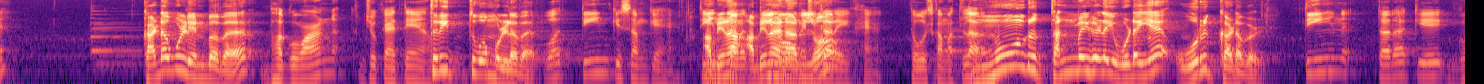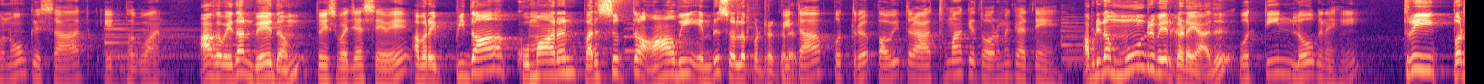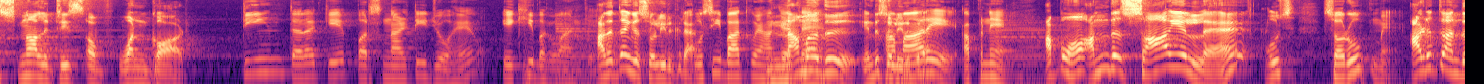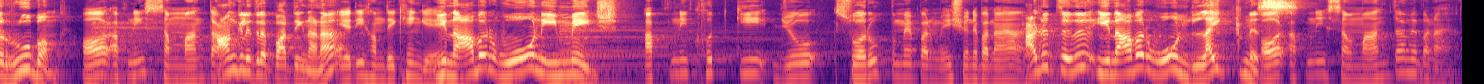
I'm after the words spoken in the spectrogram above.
கடவுள் என்பவர் भगवान जो कहते हैं திரித்துவம் உள்ளவர் वह तीन किस्म के हैं तीन அப்படின்னா तरह- அப்படின்னா तीनों என்ன मिलकर அர்த்தம் एक हैं तो इसका मतलब மூன்று தன்மைகளை உடைய ஒரு கடவுள் तीन तरह के गुणों के साथ एक भगवान ஆகவேதான் வேதம் तो इस वजह से वे அவரை பிதா குமாரன் பரிசுத்த ஆவி என்று சொல்லப்பட்டிருக்கிறது पिता पुत्र पवित्र आत्मा के तौर में कहते हैं அப்படின்னா மூன்று பேர் கிடையாது वो तीन लोग नहीं three personalities of one God तीन तरह के पर्सनालिटी जो है एक ही भगवान के அதைத்தான் இங்க சொல்லியிருக்கிறார் उसी बात को यहाँ कहते நமது हैं என்று சொல்லி हमारे अपने அப்போ அந்த சாயல்ல उस स्वरूप में அடுத்து அந்த ரூபம் और अपनी समानता ஆங்கிலத்துல பார்த்தீங்கன்னா यदि हम देखेंगे இன் அவர் ஓன் இமேஜ் अपनी खुद की जो स्वरूप में परमेश्वर ने बनाया है அடுத்தது இன் அவர் ஓன் லைக்னஸ் और अपनी समानता में बनाया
